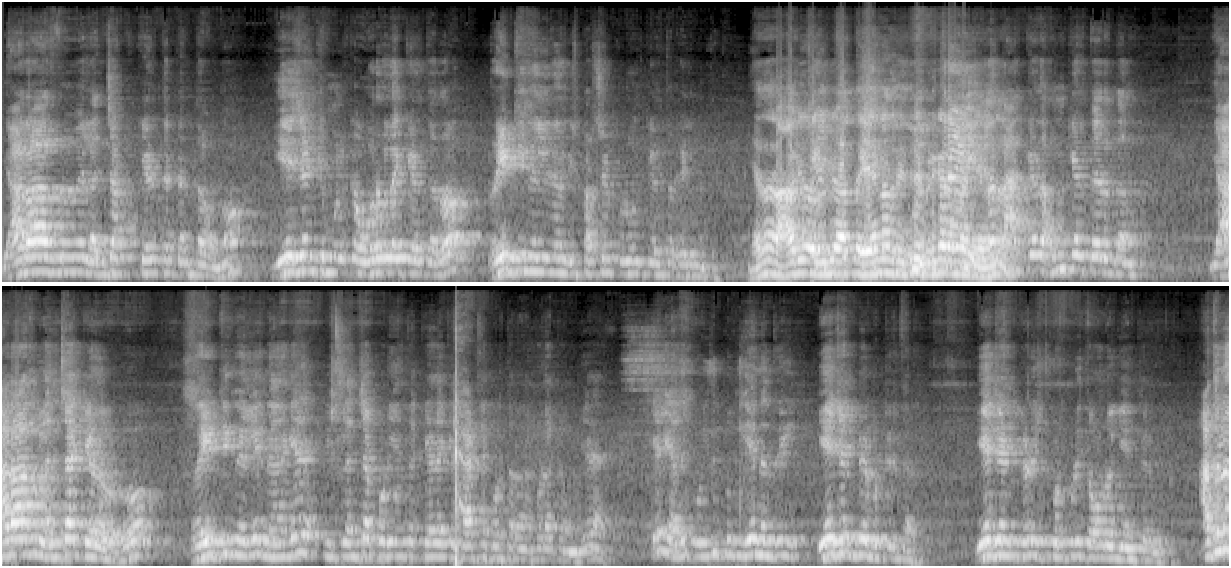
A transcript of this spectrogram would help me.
ಯಾರಾದ್ರೂ ಲಂಚ ಕೇಳ್ತಕ್ಕಂಥವನು ಏಜೆಂಟ್ ಮೂಲಕ ಓರಲ್ಲ ಕೇಳ್ತಾರೋ ರೇಟಿನಲ್ಲಿ ನನಗೆ ಇಷ್ಟು ಪರ್ಸೆಂಟ್ ಕೊಡು ಅಂತ ಕೇಳ್ತಾರೆ. ಹೇಳಿ ಮತ್ತೆ. ಏನಾದ್ರು ಆಡಿಯೋ ವಿಡಿಯೋ ಅಥವಾ ಏನಾದ್ರು ಇದ್ರೆ ಬಿಡುಗಡೆ ಮಾಡಿ. ಇಲ್ಲ, ನಾನ್ ಕೇಳ ಅವ್ನು ಕೇಳ್ತಾ ಇರೋದು ನಾನು. ಯಾರಾದ್ರೂ ಲಂಚ ಕೇಳೋರು ರೈಟಿಂಗ್ನಲ್ಲಿ ನನಗೆ ಇಷ್ಟು ಲಂಚ ಕೊಡಿ ಅಂತ ಕೇಳಕ್ಕೆ ದಾಖಲೆ ಕೊಡ್ತಾರೆ ನಾನು ಕೊಡಕ್ಕೆ ಅವನಿಗೆ. ಕೇಳಿ ಅದಕ್ಕೂ ಇದಕ್ಕೂ ಏನಂದ್ರೆ? ಏಜೆಂಟ್ಗೆ ಬಿಟ್ಟಿರ್ತಾರೆ. ಏಜೆಂಟ್ಗಳು ಇಷ್ಟು ಕೊಟ್ಬಿಡಿ ತೊಗೊಂಡೋಗಿ ಅಂತ ಹೇಳ್ಬಿಟ್ಟು. ಅದನ್ನು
